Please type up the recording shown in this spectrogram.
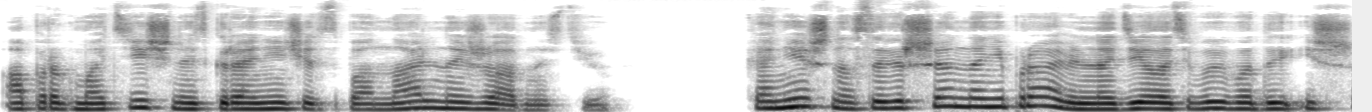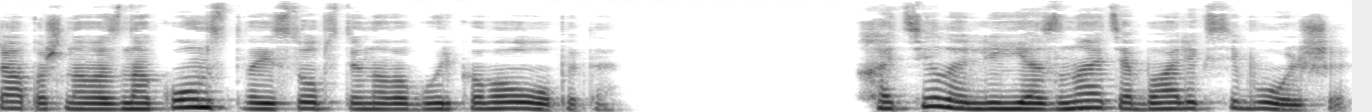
а прагматичность граничит с банальной жадностью. Конечно, совершенно неправильно делать выводы из шапошного знакомства и собственного горького опыта. Хотела ли я знать об Алексе больше?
